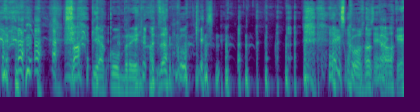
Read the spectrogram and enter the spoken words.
Sakkia kubrinalta. Kukkia. Eikö kuulostakin?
